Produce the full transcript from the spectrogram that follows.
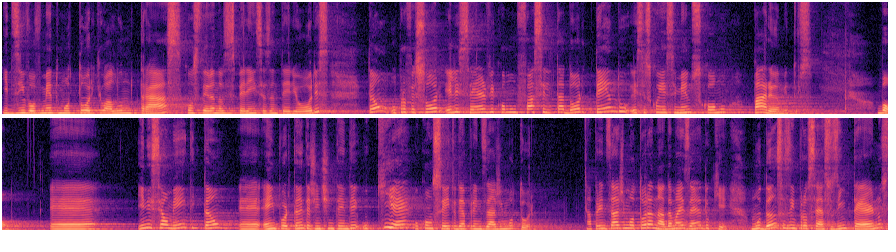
e desenvolvimento motor que o aluno traz, considerando as experiências anteriores. Então, o professor ele serve como um facilitador, tendo esses conhecimentos como parâmetros. Bom, é, inicialmente, então, é, é importante a gente entender o que é o conceito de aprendizagem motora. A aprendizagem motora nada mais é do que mudanças em processos internos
